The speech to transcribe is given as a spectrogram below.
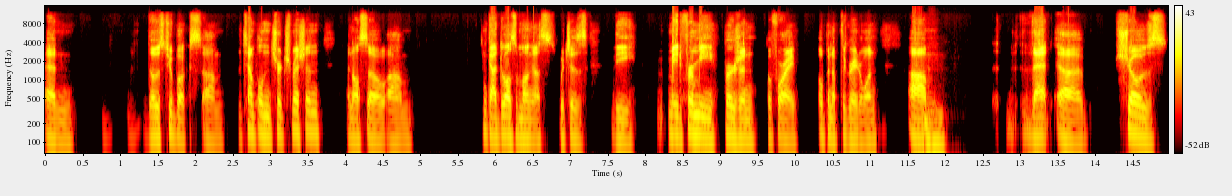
And those two books, um, The Temple and Church Mission, and also um, God Dwells Among Us, which is the made for me version before I open up the greater one, um, mm-hmm. that uh, shows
